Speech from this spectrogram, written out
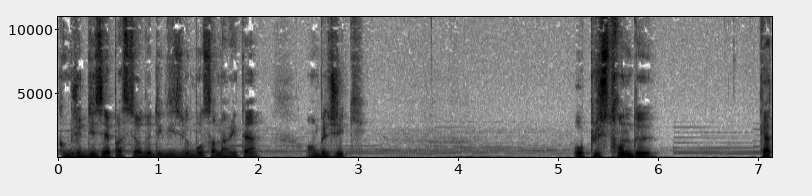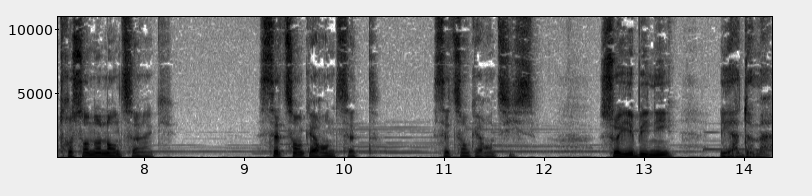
Comme je le disais, pasteur de l'église Le Bon Samaritain en Belgique au plus 32 495 747 746. Soyez bénis et à demain.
